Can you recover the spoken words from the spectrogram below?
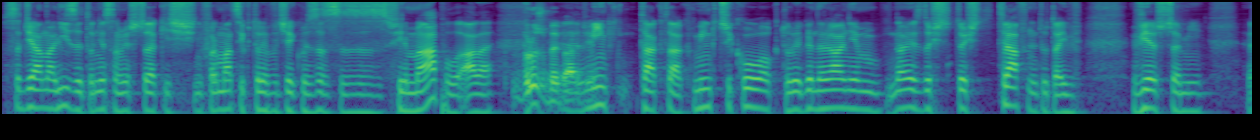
w zasadzie analizy, to nie są jeszcze jakieś informacje, które wyciekły z, z, z firmy Apple, ale... Wróżby e, bardziej. Ming, tak, tak. Ming Chikuo, który generalnie no, jest dość, dość trafny tutaj wieszczem i e,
